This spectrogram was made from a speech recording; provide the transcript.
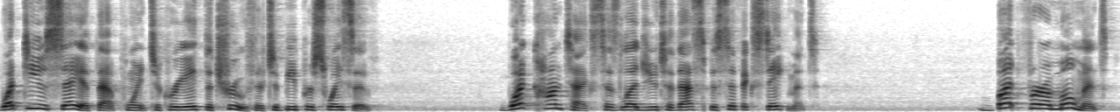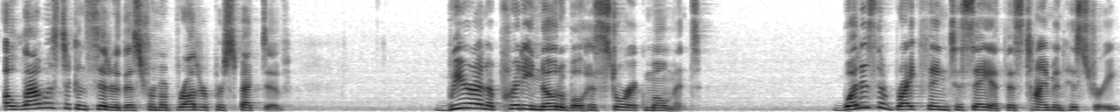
What do you say at that point to create the truth or to be persuasive? What context has led you to that specific statement? But for a moment, allow us to consider this from a broader perspective. We're in a pretty notable historic moment. What is the right thing to say at this time in history?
